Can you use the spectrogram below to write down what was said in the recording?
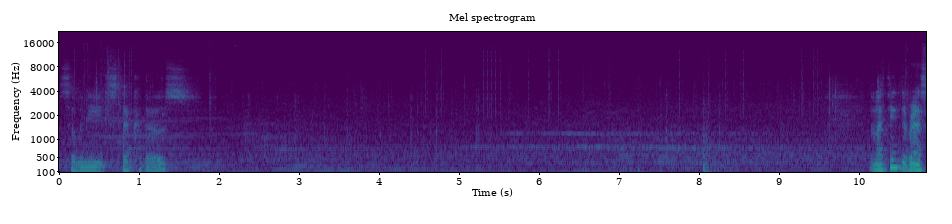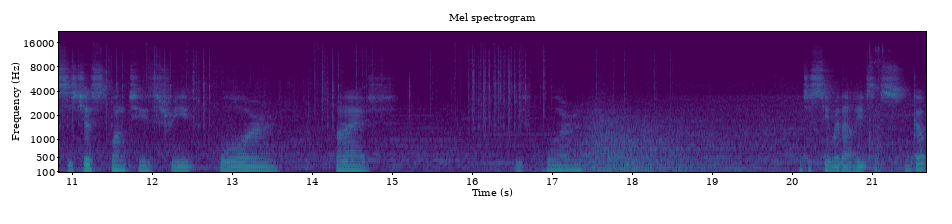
So we need a stack of those. And I think the rest is just one, two, three, four, five, three, four just see where that leaves us. Go.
